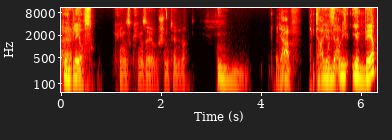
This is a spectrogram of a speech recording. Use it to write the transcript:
Für die Playoffs. Kriegen, sie- kriegen sie ja bestimmt hin, ne? Ja, Italien ist ja auch nicht irgendwer,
